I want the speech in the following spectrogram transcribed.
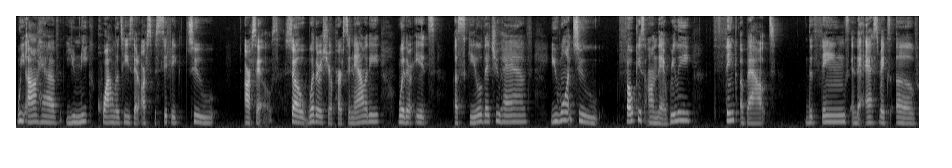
We all have unique qualities that are specific to ourselves. So, whether it's your personality, whether it's a skill that you have, you want to focus on that. Really think about the things and the aspects of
